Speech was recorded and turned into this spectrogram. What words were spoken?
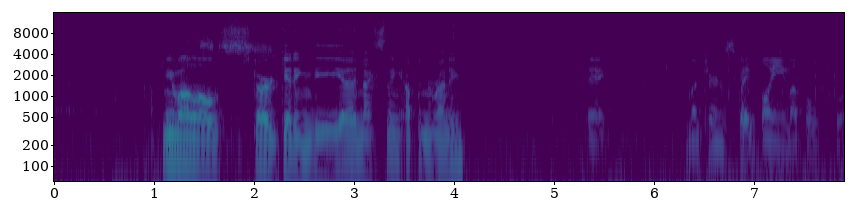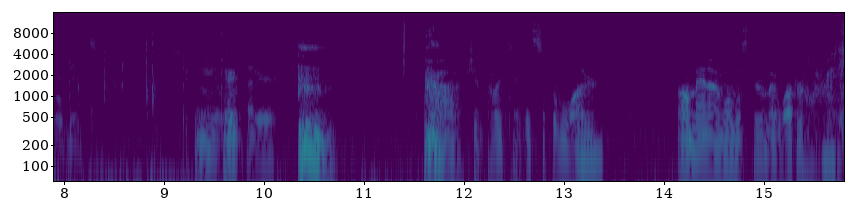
Uh, Meanwhile, I'll start getting the uh, next thing up and running. Okay. I'm gonna turn Skype volume up a little bit so I can hear you a little better. I should probably take a sip of water. Oh man, I'm almost through my water already.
